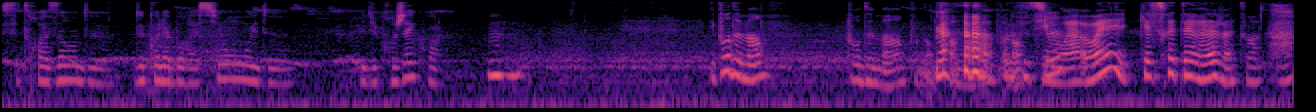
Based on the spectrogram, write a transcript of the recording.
ces trois ans de, collaboration et, de, et du projet, quoi. Mmh. Et pour demain? Pour demain, pendant trois mois, pendant six mois, ouais, quels seraient tes rêves à toi? Ah,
